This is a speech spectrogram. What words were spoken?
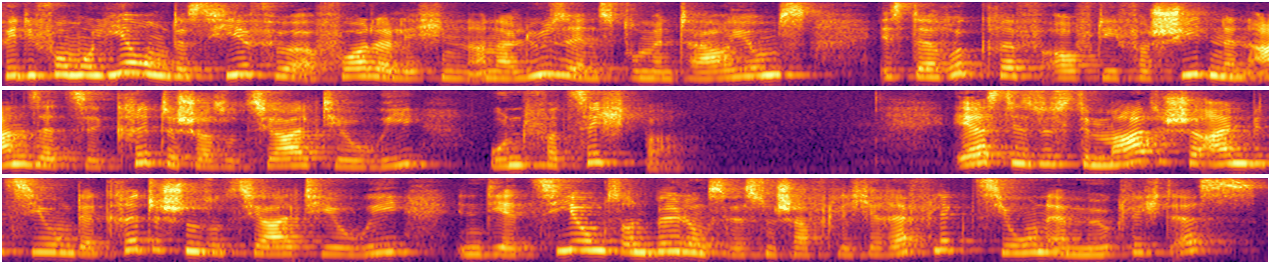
Für die Formulierung des hierfür erforderlichen Analyseinstrumentariums ist der Rückgriff auf die verschiedenen Ansätze kritischer Sozialtheorie unverzichtbar. Erst die systematische Einbeziehung der kritischen Sozialtheorie in die erziehungs- und bildungswissenschaftliche Reflexion ermöglicht es,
